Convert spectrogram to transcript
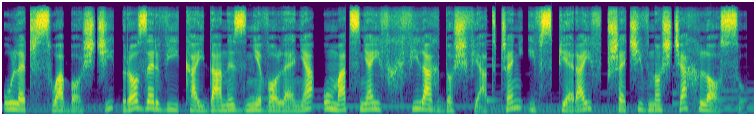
ulecz słabości, rozerwij kajdany zniewolenia, umacniaj w chwilach doświadczeń i wspieraj w przeciwnościach losu.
